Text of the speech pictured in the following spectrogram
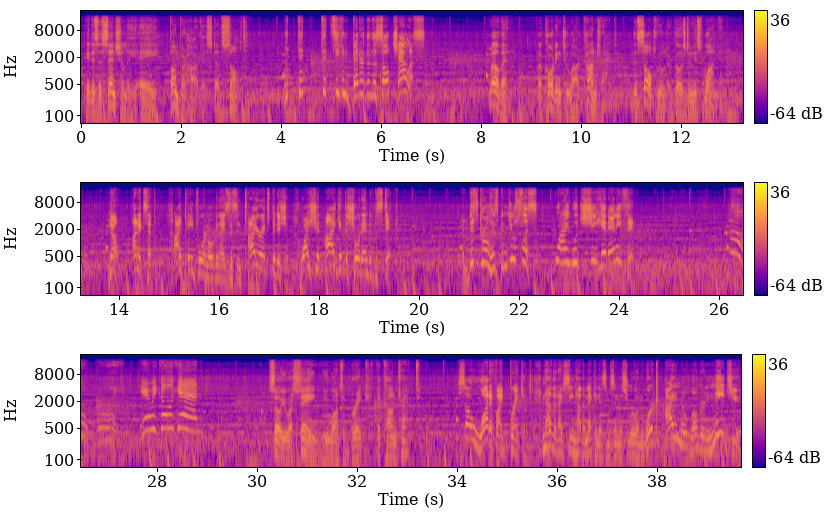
It is essentially a bumper harvest of salt. What? That, that's even better than the salt chalice! Well then, according to our contract, the salt ruler goes to Miss Wanyan. No, unacceptable. I paid for and organized this entire expedition. Why should I get the short end of the stick? And this girl has been useless. Why would she get anything? Oh boy. Here we go again. So you are saying you want to break the contract? So what if I break it? Now that I've seen how the mechanisms in this ruin work, I no longer need you.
